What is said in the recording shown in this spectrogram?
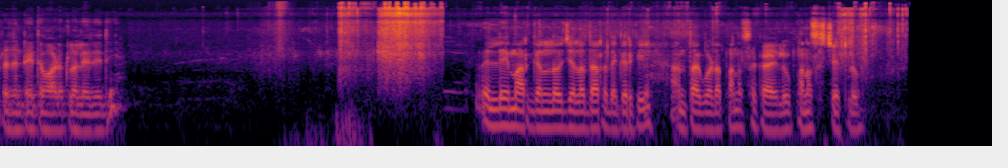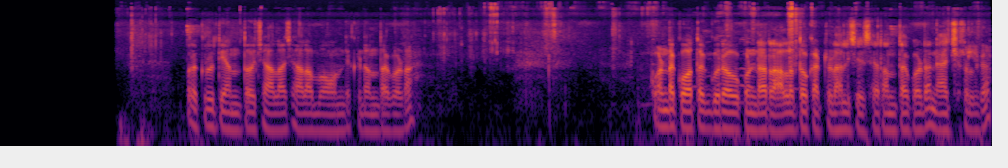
ప్రజెంట్ అయితే వాడుకలో లేదు ఇది. వెళ్ళే మార్గంలో జలధార దగ్గరికి అంతా కూడా పనసకాయలు పనస చెట్లు. ప్రకృతి ఎంతో చాలా చాలా బాగుంది ఇక్కడంతా కూడా. కొండ కోతకు గురవ్వకుండా రాళ్ళతో కట్టడాలు చేశారు అంతా కూడా న్యాచురల్గా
